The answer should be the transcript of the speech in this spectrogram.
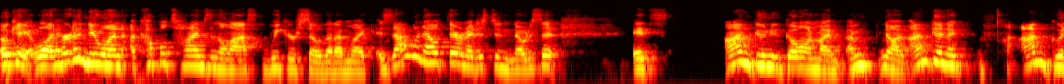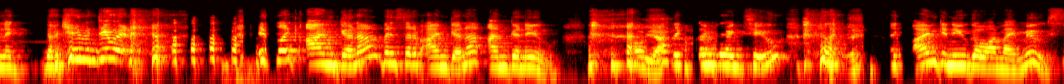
okay, well, I heard a new one a couple times in the last week or so that I'm like, is that one out there? And I just didn't notice it. It's I'm gonna go on my I'm no, I'm gonna I'm gonna I can't even do it. it's like I'm gonna, but instead of I'm gonna, I'm gonna. Oh yeah. like I'm going to. like I'm gonna go on my moose.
